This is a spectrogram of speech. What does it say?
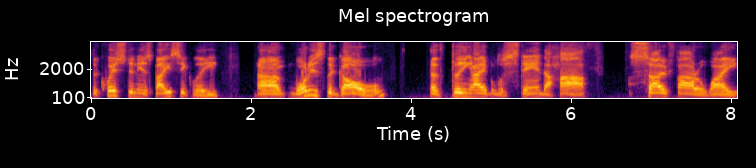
the question is basically, um, what is the goal of being able to stand a half so far away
